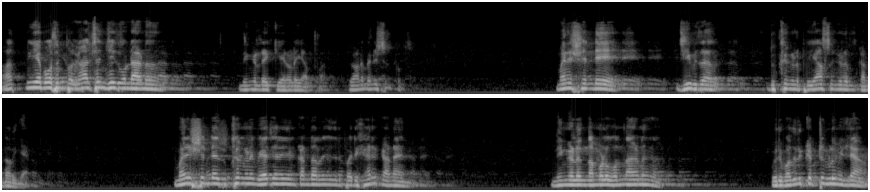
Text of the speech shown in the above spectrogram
ആത്മീയ ബോധം പ്രകാശനം ചെയ്തുകൊണ്ടാണ് നിങ്ങളുടെ കേരള യാത്ര. ഇതാണ് മനുഷ്യർക്കും. മനുഷ്യന്റെ ജീവിത ദുഃഖങ്ങളും പ്രയാസങ്ങളും കണ്ടറിയാൻ. മനുഷ്യന്റെ ദുഃഖങ്ങളും വേദനയും കണ്ടറിഞ്ഞതിന് പരിഹാരം കാണാൻ നിങ്ങളും നമ്മളും ഒന്നാണ്. ഒരു മതിൽക്കെട്ടുകളുമില്ല.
